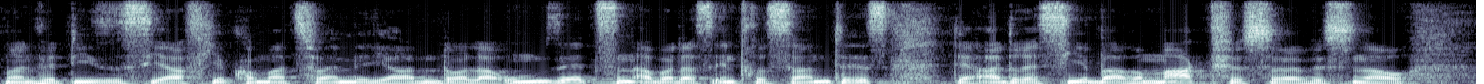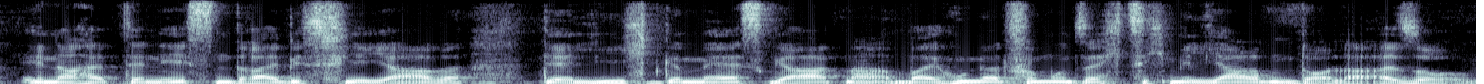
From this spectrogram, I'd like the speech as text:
Man wird dieses Jahr 4,2 Milliarden Dollar umsetzen. Aber das Interessante ist, der adressierbare Markt für ServiceNow innerhalb der nächsten drei bis vier Jahre, der liegt gemäß Gartner bei 165 Milliarden Dollar. Also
